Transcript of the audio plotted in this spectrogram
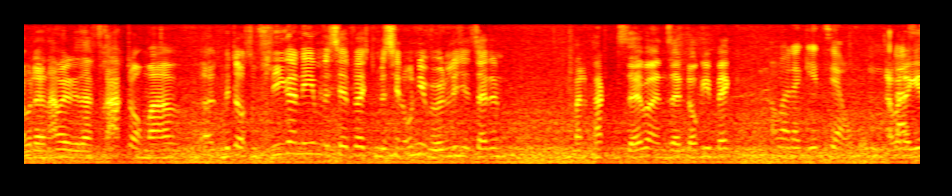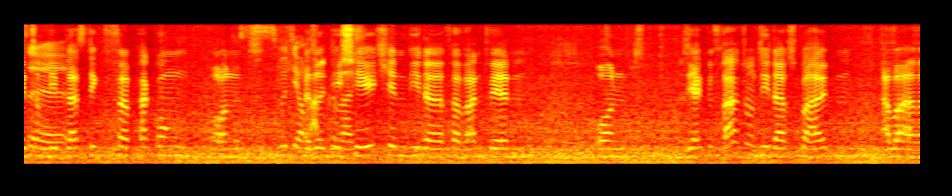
Aber dann haben wir gesagt, frag doch mal, äh, mit aus dem Flieger nehmen ist ja vielleicht ein bisschen ungewöhnlich, es sei denn, man packt es selber in sein Doggyback. Aber da geht es ja auch um Aber da geht es um die Plastikverpackung und ja also die. Schälchen, die da verwandt werden. Und sie hat gefragt und sie darf es behalten, aber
